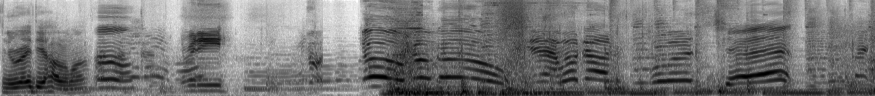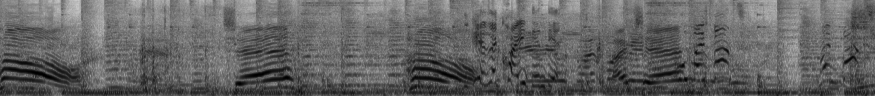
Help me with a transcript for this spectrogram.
你 ready 好了吗？嗯。You ready? Go, go, go! Yeah, well done. Forward. 前后前后可以再快一点点。来前 Oh my butt! My butt!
